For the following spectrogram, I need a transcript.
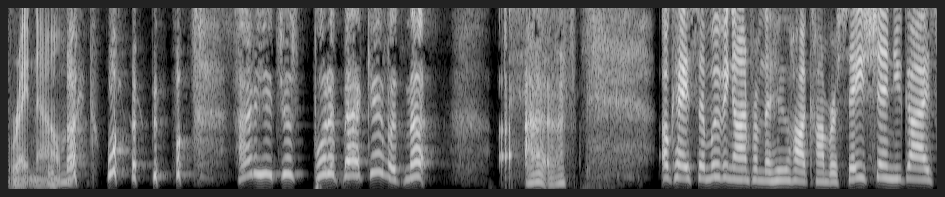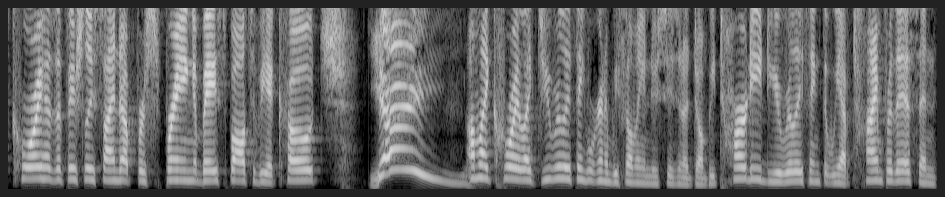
right now. Like, what? How do you just put it back in with not? I, I, Okay, so moving on from the hoo ha conversation, you guys, Kroy has officially signed up for spring baseball to be a coach. Yay! I'm like, Kroy, like, do you really think we're going to be filming a new season of Don't Be Tardy? Do you really think that we have time for this? And,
